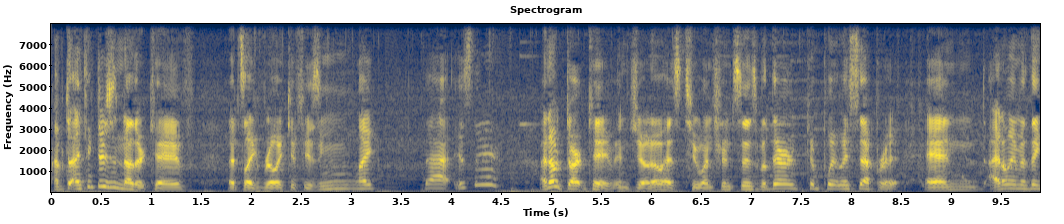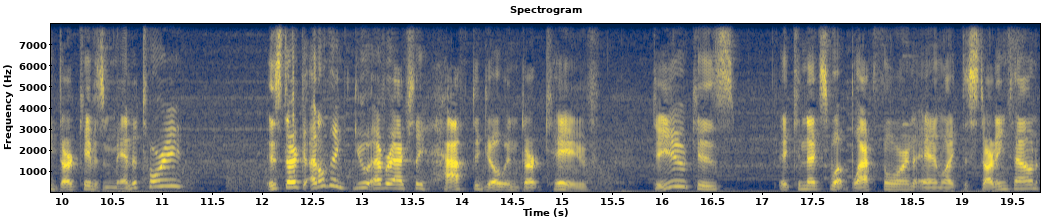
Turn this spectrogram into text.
I think there's another cave that's like really confusing like that. Is there? I know Dark Cave in Johto has two entrances, but they're completely separate. And I don't even think Dark Cave is mandatory. Is Dark? I don't think you ever actually have to go in Dark Cave, do you? Because it connects what Blackthorn and like the starting town.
